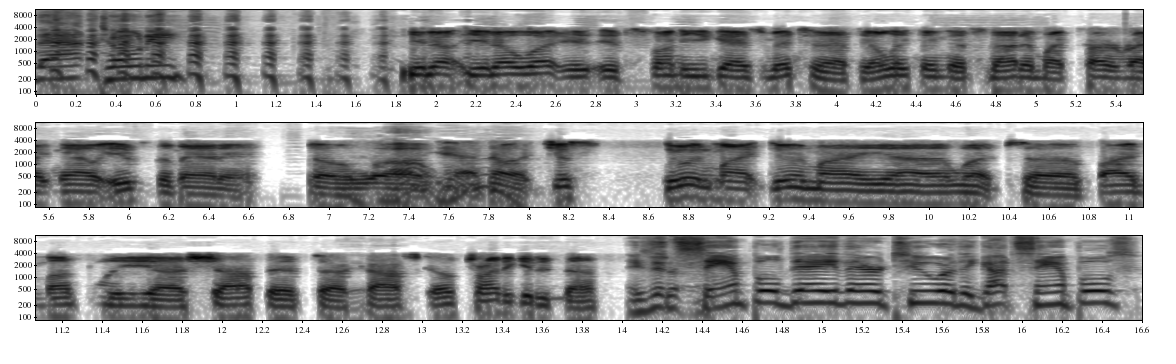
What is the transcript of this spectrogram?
that, Tony? You know, you know what? It, it's funny you guys mention that. The only thing that's not in my cart right now is the mayonnaise. So uh, Oh. yeah, no, just doing my doing my uh, what uh, bi monthly uh, shop at uh, Costco. Trying to get it done. Is it sample day there too? Or they got samples?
